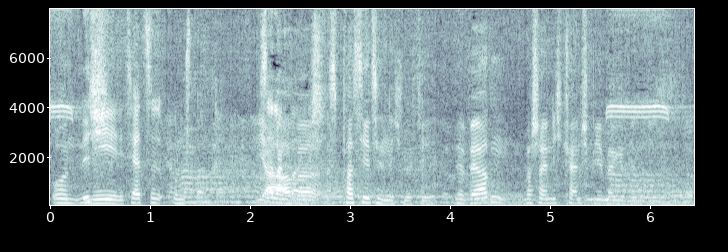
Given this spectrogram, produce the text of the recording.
und nicht. Nee, das zu unspannend. Ist ja, aber langweilig. es passiert hier nicht mehr viel. Wir werden wahrscheinlich kein Spiel mehr gewinnen.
